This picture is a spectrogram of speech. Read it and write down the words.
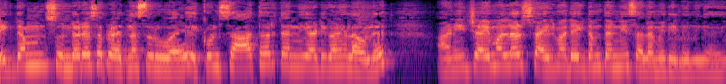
एकदम सुंदर असा प्रयत्न सुरू आहे. एकूण सात हर त्यांनी या ठिकाणी लावलेत आणि जय मल्हार स्टाईलमध्ये एकदम त्यांनी सलामी दिलेली आहे.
